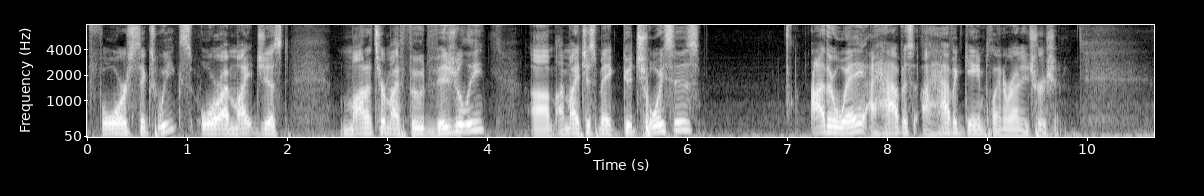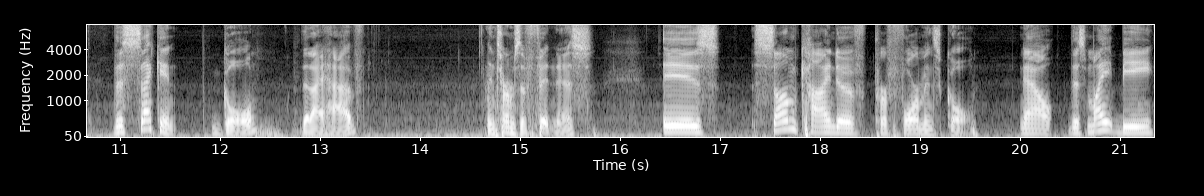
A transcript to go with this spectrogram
for six weeks, or I might just monitor my food visually. Um, I might just make good choices. Either way, I have a, I have a game plan around nutrition. The second goal that I have in terms of fitness is some kind of performance goal. Now, this might be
